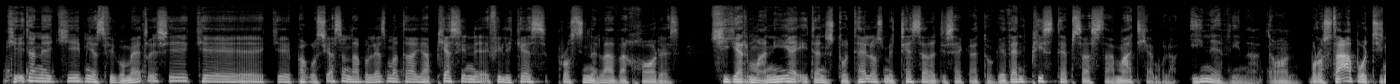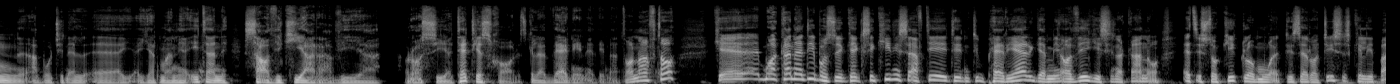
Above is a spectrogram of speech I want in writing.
και ήταν εκεί μια σφυγομέτρηση και, και παρουσιάσαν τα αποτελέσματα για ποιες είναι φιλικές προς την Ελλάδα χώρες. Και η Γερμανία ήταν στο τέλος με 4% και δεν πίστεψα στα μάτια μου. Λέω, Είναι δυνατόν. Μπροστά από την, από την ε, ε, Γερμανία ήταν Σαουδική Αραβία, Ρωσία, τέτοιες χώρες. Και λέω, δεν είναι δυνατόν αυτό. Και μου έκανε εντύπωση και ξεκίνησε αυτή την, την περιέργεια, μια οδήγηση να κάνω έτσι στο κύκλο μου τις ερωτήσεις κλπ. Και,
